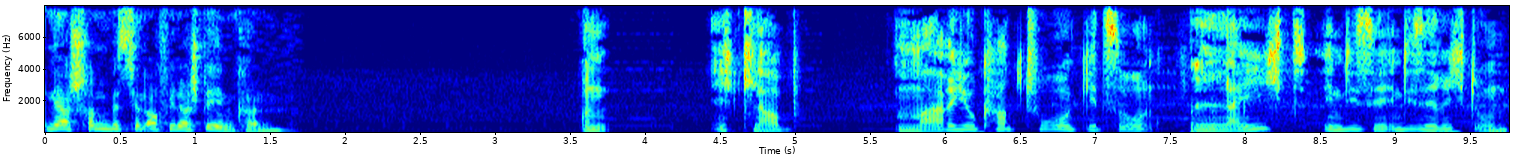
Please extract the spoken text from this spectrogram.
ja schon ein bisschen auch widerstehen können. Und ich glaube, Mario Kart Tour geht so leicht in diese in diese Richtung.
